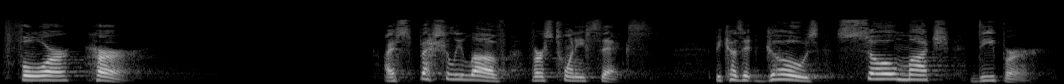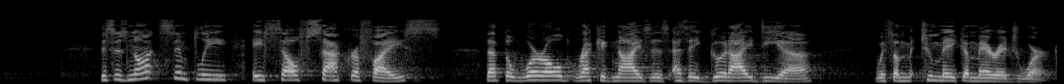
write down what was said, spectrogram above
for her. I especially love verse 26 because it goes so much deeper. This is not simply a self-sacrifice that the world recognizes as a good idea with a, to make a marriage work.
